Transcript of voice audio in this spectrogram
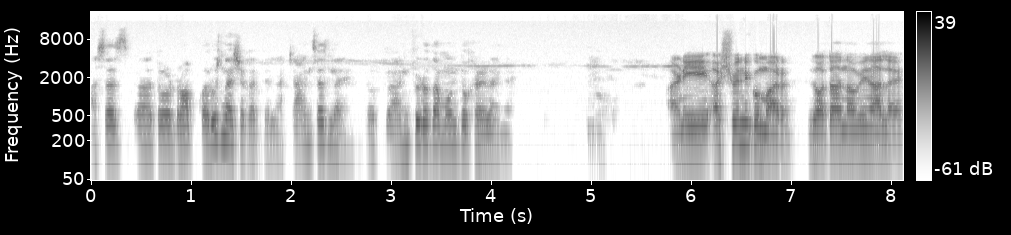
असंच तो ड्रॉप करूच नाही शकत त्याला. चान्सच नाही. अनफिट होता म्हणून तो खेळला नाही. आणि अश्विनी कुमार जो आता नवीन आलाय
